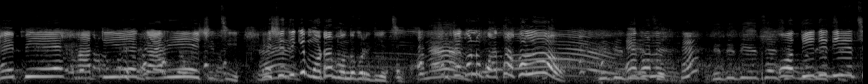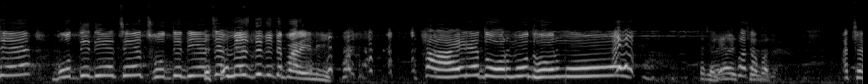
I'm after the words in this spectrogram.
হেপিয়ে হাঁটিয়ে গাড়িয়ে এসেছি। এসে দেখি মোটর বন্ধ করে দিয়েছি। এটা কোনো কথা হলো? এখন হ্যাঁ? দিয়েছে ও দিদি দিয়েছে। বদ্দি দিয়েছে ছদ্দি দিয়েছে মেজদি দিতে পারেনি। হায় রে ধর্ম ধর্ম। আচ্ছা।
